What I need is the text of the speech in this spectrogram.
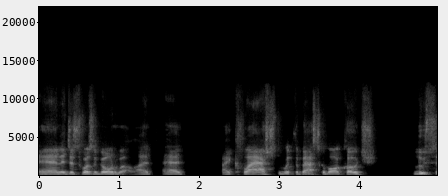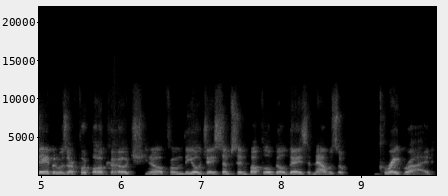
and it just wasn't going well. I had I clashed with the basketball coach. Lou Saban was our football coach, you know, from the O.J. Simpson Buffalo Bill days, and that was a great ride.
